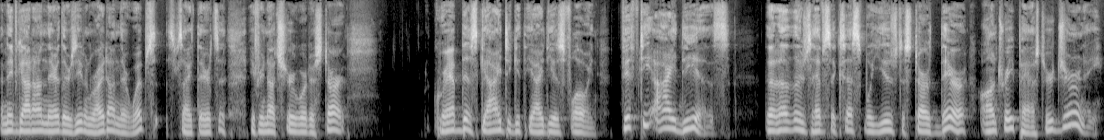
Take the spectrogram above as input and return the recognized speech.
And they've got on there, there's even right on their website there, it's a, if you're not sure where to start, grab this guide to get the ideas flowing. 50 ideas that others have successfully used to start their entre pastor journey.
